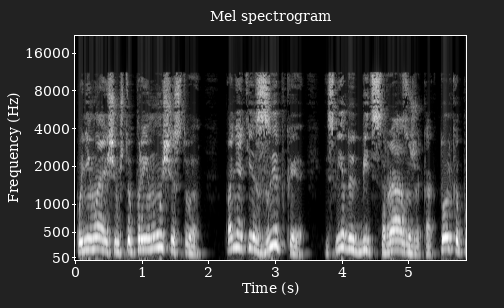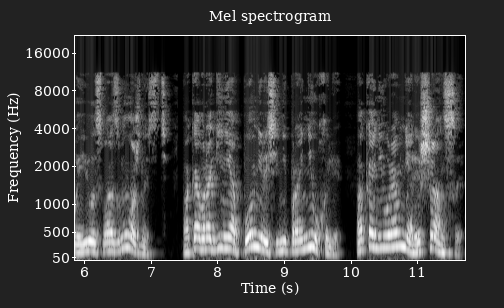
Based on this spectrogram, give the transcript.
понимающим, что преимущество – понятие зыбкое и следует бить сразу же, как только появилась возможность, пока враги не опомнились и не пронюхали, пока не уравняли шансы.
